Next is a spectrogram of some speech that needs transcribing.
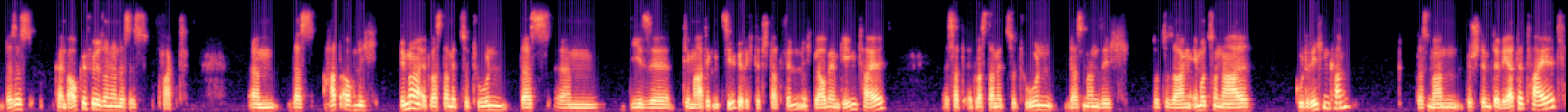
Das ist kein Bauchgefühl, sondern das ist Fakt. Ähm, das hat auch nicht immer etwas damit zu tun, dass ähm, diese Thematiken zielgerichtet stattfinden. Ich glaube im Gegenteil, es hat etwas damit zu tun, dass man sich sozusagen emotional gut riechen kann, dass man bestimmte Werte teilt,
